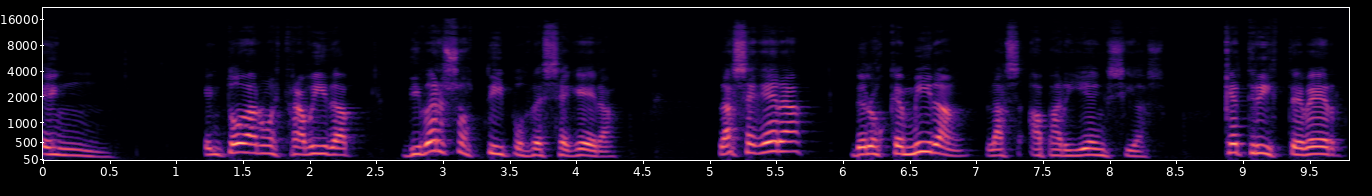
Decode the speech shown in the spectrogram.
en, en toda nuestra vida diversos tipos de ceguera. La ceguera de los que miran las apariencias. Qué triste ver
